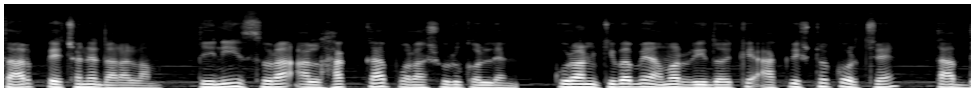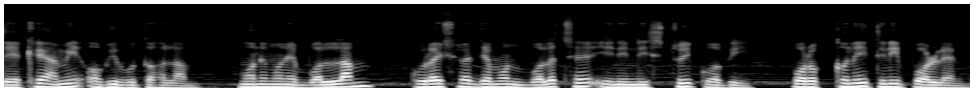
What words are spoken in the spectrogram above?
তার পেছনে দাঁড়ালাম। তিনি সুরা আল হাক্কা পড়া শুরু করলেন। কোরআন কীভাবে আমার হৃদয়কে আকৃষ্ট করছে, তা দেখে আমি অভিভূত হলাম। মনে মনে বললাম, কুরাইশরা যেমন বলেছে, ইনি নিশ্চয়ই কবি। পরক্ষণেই তিনি পড়লেন,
